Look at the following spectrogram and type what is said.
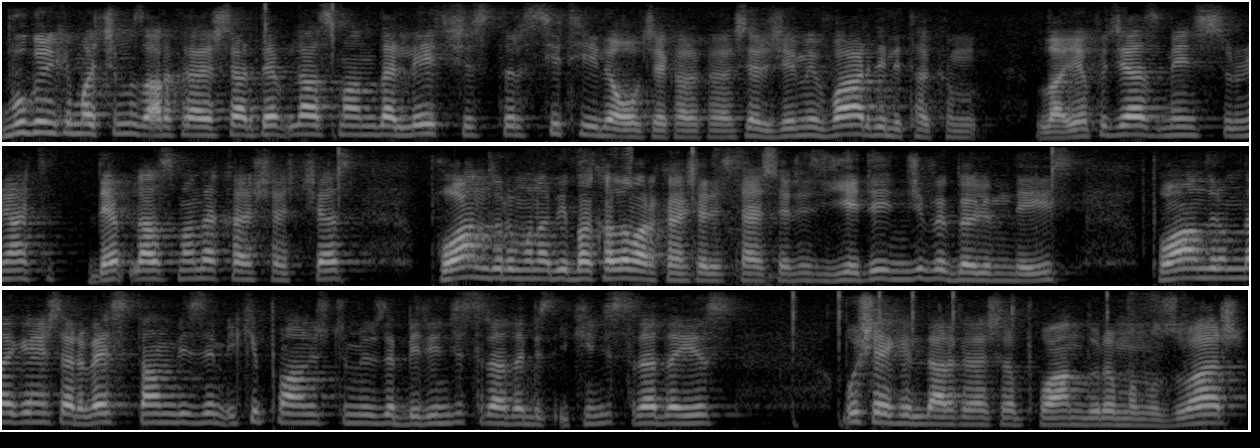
Bugünkü maçımız arkadaşlar deplasmanda Leicester City ile olacak arkadaşlar. Jamie Vardy'li takımla yapacağız. Manchester United deplasmanda karşılaşacağız. Puan durumuna bir bakalım arkadaşlar isterseniz. 7. bir bölümdeyiz. Puan durumunda gençler West Ham bizim 2 puan üstümüzde. 1. sırada biz 2. sıradayız. Bu şekilde arkadaşlar puan durumumuz var.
